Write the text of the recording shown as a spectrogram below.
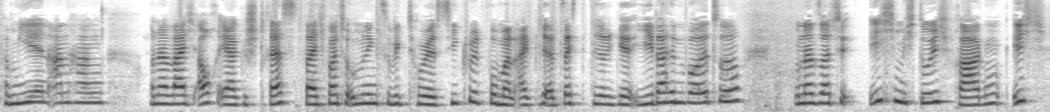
Familienanhang und dann war ich auch eher gestresst, weil ich wollte unbedingt zu Victoria's Secret, wo man eigentlich als 16-Jährige jeder hin wollte. Und dann sollte ich mich durchfragen. Ich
